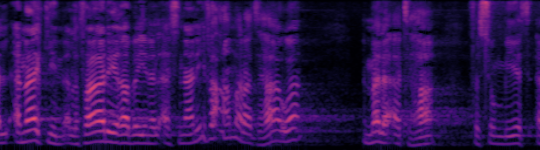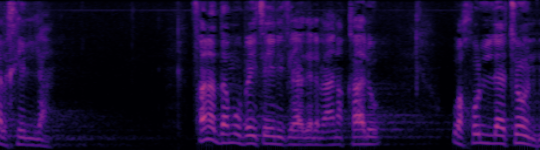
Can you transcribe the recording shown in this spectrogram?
الأماكن الفارغة بين الأسنان فعمرتها وملأتها فسميت الخلة. فنظموا بيتين في هذا المعنى. قالوا وخلة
